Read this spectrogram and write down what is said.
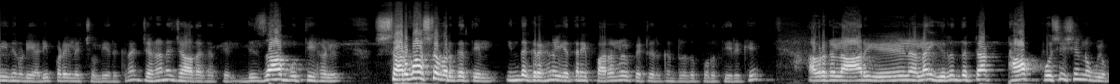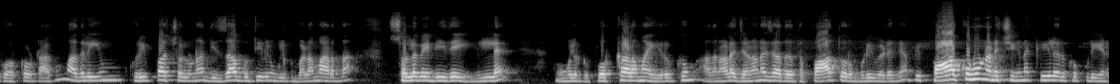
ரீதியினுடைய அடிப்படையில் சொல்லியிருக்கிறேன். ஜனன ஜாதகத்தில் திசா புத்திகளில் சர்வாஷ்ட வர்க்கத்தில் இந்த கிரகங்கள் எத்தனை பரல்கள் பெற்றிருக்கின்றது பொறுத்து இருக்குது அவர்கள் ஆறு ஏழெல்லாம் இருந்துட்டால் டாப் பொசிஷனில் உங்களுக்கு ஒர்க் அவுட் ஆகும். அதுலேயும் குறிப்பாக சொல்லணும்னா திசா புத்திகள் உங்களுக்கு பலமாக இருந்தால் சொல்ல வேண்டியதே இல்லை. உங்களுக்கு பொற்காலமாக இருக்கும். அதனால் ஜனன ஜாதகத்தை பார்த்து ஒரு முடிவெடுங்க அப்படி பார்க்கணும்னு நினச்சிங்கன்னா கீழே இருக்கக்கூடிய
